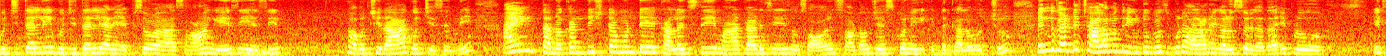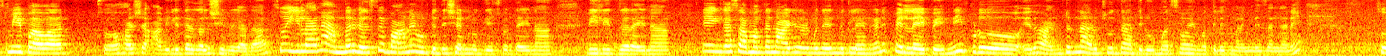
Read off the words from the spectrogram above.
బుజ్జితల్లి బుజ్జితల్లి అనే ఎపిసోడ్ ఆ సాంగ్ వేసి వేసి పాపం చిరాకు వచ్చేసింది. అండ్ తనకంత ఇష్టం ఉంటే కలిసి మాట్లాడిసి సాల్వ్ సార్ట్ అవుట్ చేసుకొని ఇద్దరు కలవచ్చు. ఎందుకంటే చాలామంది యూట్యూబర్స్ కూడా అలానే కలుస్తారు కదా. ఇప్పుడు ఇట్స్ మీ పవర్ సో హర్ష వీళ్ళిద్దరు కలిసిండ్రు కదా. సో ఇలానే అందరు కలిస్తే బాగానే ఉంటుంది షణ్ముఖ్ యశ్వంత్ అయినా వీళ్ళిద్దరైనా ఇంకా సమంత నాటి ముందు ఎందుకు లేను కానీ పెళ్ళి అయిపోయింది. ఇప్పుడు ఏదో అంటున్నారు చూద్దాం అది రూమర్స్ ఏమో తెలియదు మనకి నిజంగానే. సో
